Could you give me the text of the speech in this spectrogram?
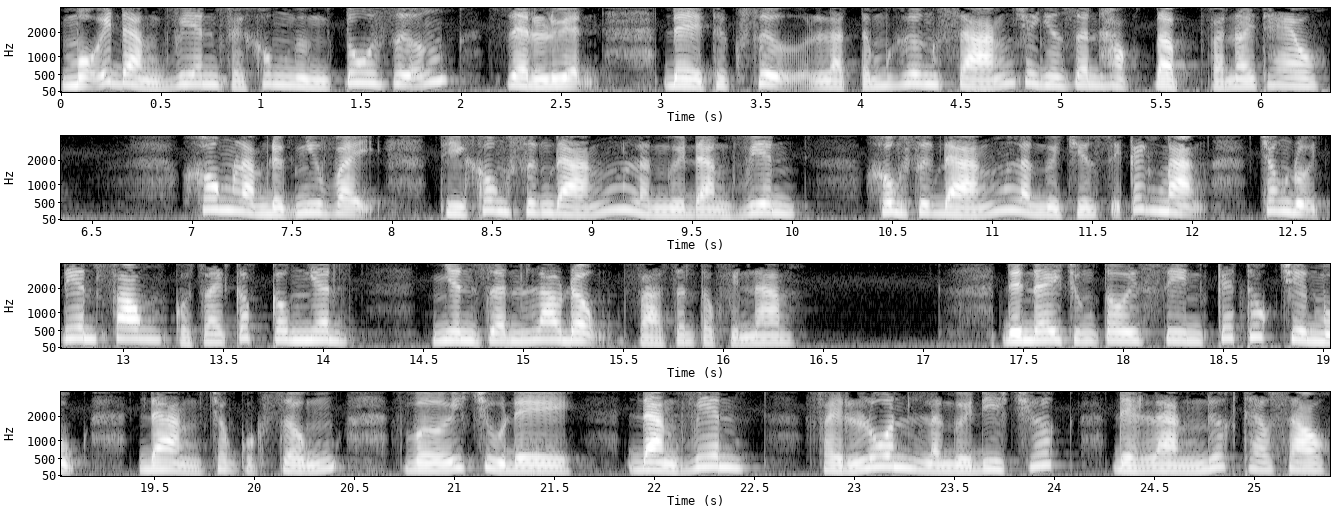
mỗi đảng viên phải không ngừng tu dưỡng, rèn luyện để thực sự là tấm gương sáng cho nhân dân học tập và noi theo. Không làm được như vậy thì không xứng đáng là người đảng viên, không xứng đáng là người chiến sĩ cách mạng trong đội tiên phong của giai cấp công nhân, nhân dân lao động và dân tộc Việt Nam. Đến đây chúng tôi xin kết thúc chuyên mục Đảng trong cuộc sống với chủ đề Đảng viên phải luôn là người đi trước để làng nước theo sau.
